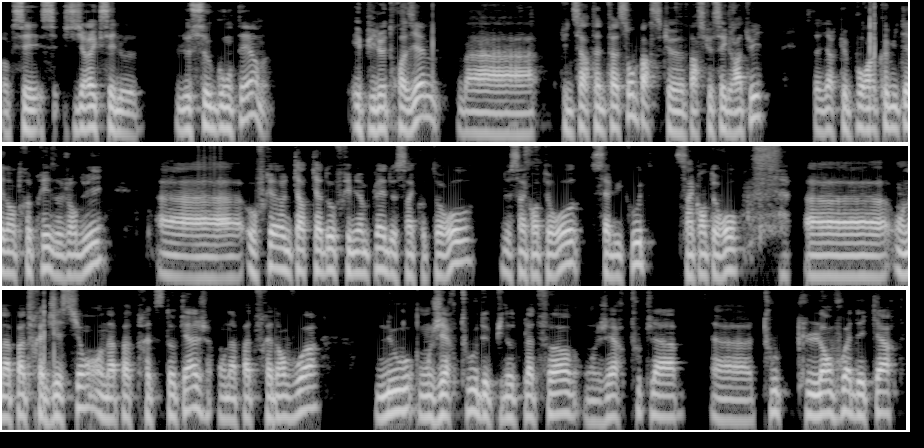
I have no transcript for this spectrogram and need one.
donc c'est je dirais que c'est le le second terme. Et puis le troisième, bah d'une certaine façon parce que parce que c'est gratuit. C'est-à-dire que pour un comité d'entreprise aujourd'hui, euh, offrir une carte cadeau Freemium Play de 50 euros, de 50 euros, ça lui coûte 50 euros. Euh, on n'a pas de frais de gestion, on n'a pas de frais de stockage, on n'a pas de frais d'envoi. Nous, on gère tout depuis notre plateforme, on gère toute la euh, tout l'envoi des cartes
